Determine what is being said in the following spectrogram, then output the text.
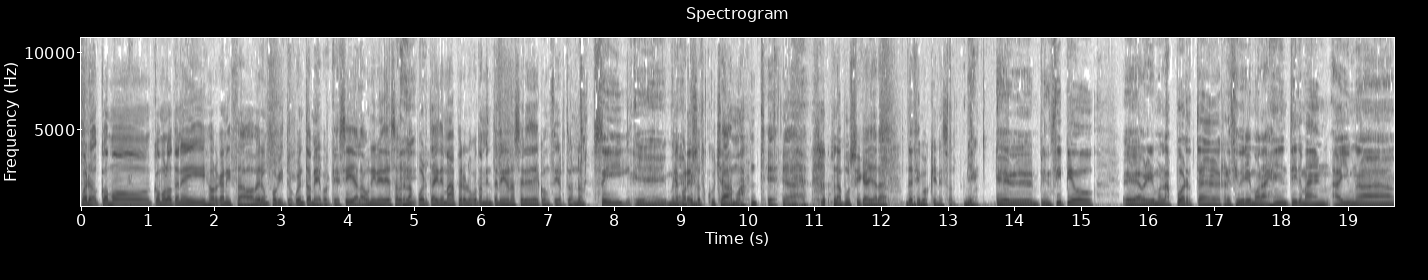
Bueno, ¿cómo, ¿cómo lo tenéis organizado? A ver un poquito, cuéntame, porque sí, a la una y media se abren las puertas y demás, pero luego también tenéis una serie de conciertos, ¿no? Sí, eh, bueno, Que por eso escuchábamos antes la música y ahora decimos quiénes son. Bien, el- en principio eh, abriremos las puertas, recibiremos a la gente y demás. Hay una,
